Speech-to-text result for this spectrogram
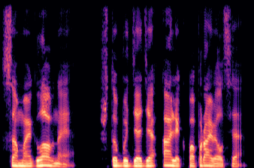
Самое главное, чтобы дядя Алик поправился.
